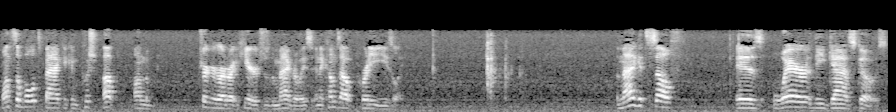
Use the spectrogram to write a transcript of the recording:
Once the bolt's back, you can push up on the trigger guard right here, which is the mag release, and it comes out pretty easily. The mag itself is where the gas goes.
